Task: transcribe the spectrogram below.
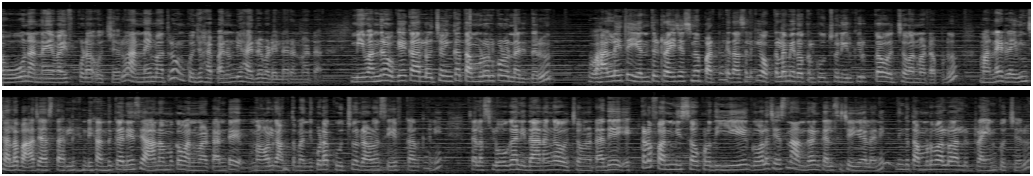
ఓన్ అన్నయ్య వైఫ్ కూడా వచ్చారు. అన్నయ్య మాత్రం కొంచెం హై- పని నుండి హైదరాబాద్ వెళ్ళారనమాట మేమందరం ఒకే కార్లో వచ్చాం. ఇంకా తమ్ముడోళ్ళు కూడా ఉన్నారు ఇద్దరు. వాళ్ళైతే ఎంత ట్రై చేసినా పట్టలేదు. అసలుకి ఒక్కళ్ళ మీద ఒకళ్ళు కూర్చొని ఇరుకిరుక్గా వచ్చాం అనమాట అప్పుడు. మా అన్నయ్య డ్రైవింగ్ చాలా బాగా చేస్తారులేండి. అందుకనేసి ఆ నమ్మకం అనమాట అంటే మామూలుగా అంతమంది కూడా కూర్చొని రావడం సేఫ్ కాదు కానీ చాలా స్లోగా నిదానంగా వచ్చామన్నమాట. అదే ఎక్కడ ఫన్ మిస్ అవ్వకూడదు. ఏ గోల చేసినా అందరం కలిసి చేయాలని ఇంకా తమ్ముడు వాళ్ళు వాళ్ళు ట్రైన్కి వచ్చారు.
